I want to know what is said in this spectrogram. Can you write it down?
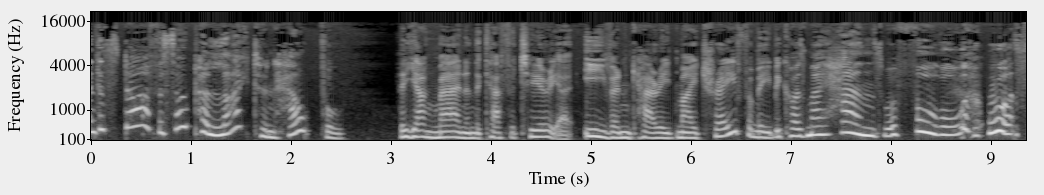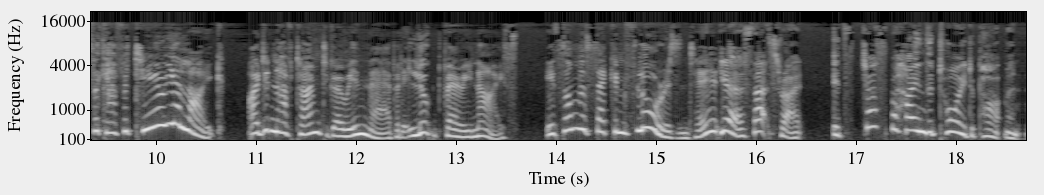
And the staff are so polite and helpful. The young man in the cafeteria even carried my tray for me because my hands were full. What's the cafeteria like? I didn't have time to go in there, but it looked very nice. It's on the second floor, isn't it? Yes, that's right. It's just behind the toy department.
